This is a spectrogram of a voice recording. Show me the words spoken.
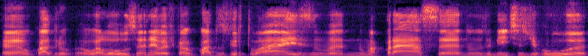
uh, um quadro ou a lousa, né? Vai ficar quadros virtuais numa, numa praça, nos ambientes de rua.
